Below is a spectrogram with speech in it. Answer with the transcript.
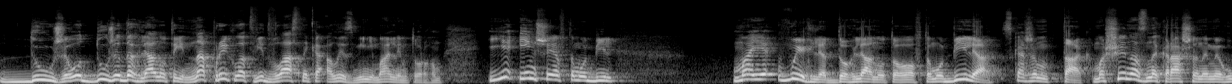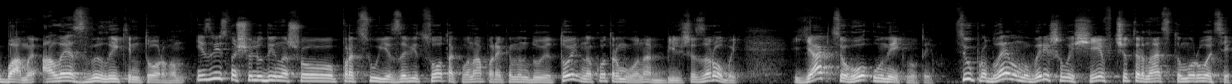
дуже, от дуже доглянутий, наприклад, від власника, але з мінімальним торгом. І є інший автомобіль має вигляд доглянутого автомобіля, скажімо так, машина з накрашеними губами, але з великим торгом. І звісно, що людина, що працює за відсоток, вона порекомендує той, на котрому вона більше заробить. Як цього уникнути? Цю проблему ми вирішили ще в 2014 році.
